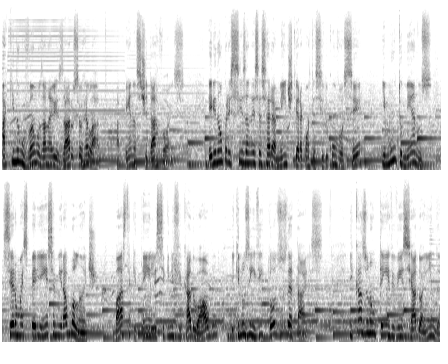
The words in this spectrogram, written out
Aqui não vamos analisar o seu relato, apenas te dar voz. Ele não precisa necessariamente ter acontecido com você e muito menos ser uma experiência mirabolante. Basta que tenha lhe significado algo e que nos envie todos os detalhes. E caso não tenha vivenciado ainda,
